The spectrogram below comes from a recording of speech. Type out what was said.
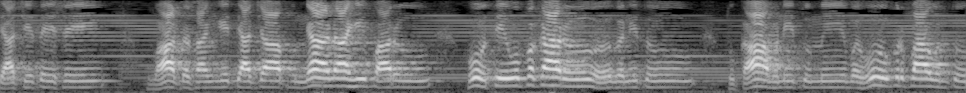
त्याचे तैसे. वाट सांगे त्याच्या पुण्या नाही पारू होते उपकार गणितो तू का म्हणे तुम्ही बहु कृपावंतू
